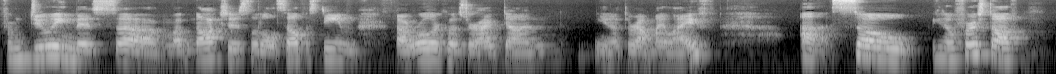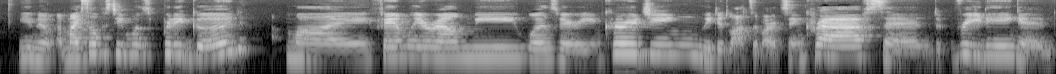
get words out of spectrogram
from doing this um, obnoxious little self esteem uh, roller coaster I've done, you know, throughout my life. Uh, so, you know, first off, you know, my self esteem was pretty good my family around me was very encouraging. We did lots of arts and crafts and reading and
